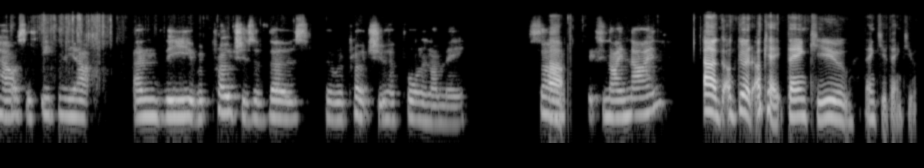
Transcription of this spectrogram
house has eaten me up, and the reproaches of those who reproach you have fallen on me. Psalm uh, 69 9. Uh, good. Okay. Thank you. Thank you. Thank you.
